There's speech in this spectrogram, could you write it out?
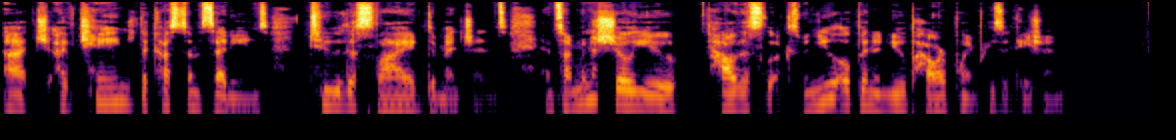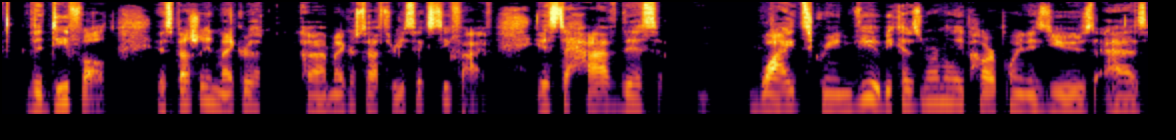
uh, ch I've changed the custom settings to the slide dimensions. And so I'm going to show you how this looks. When you open a new PowerPoint presentation, the default, especially in Microsoft, uh, Microsoft 365, is to have this widescreen view because normally PowerPoint is used as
